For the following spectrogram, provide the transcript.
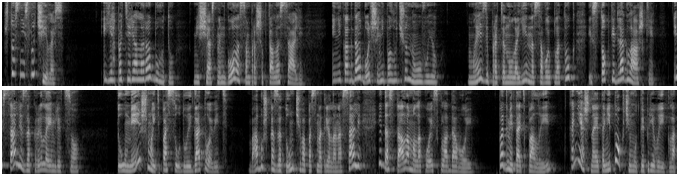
«Что с ней случилось?» «Я потеряла работу», – несчастным голосом прошептала Салли. «И никогда больше не получу новую». Мэйзи протянула ей носовой платок из стопки для глажки, и Салли закрыла им лицо. «Ты умеешь мыть посуду и готовить?» Бабушка задумчиво посмотрела на Салли и достала молоко из кладовой. «Подметать полы? Конечно, это не то, к чему ты привыкла.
